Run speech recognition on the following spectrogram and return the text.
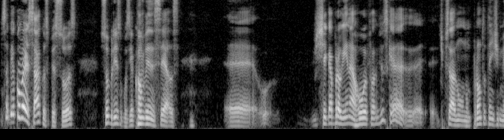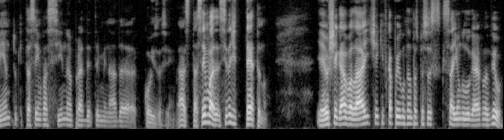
Não sabia conversar com as pessoas sobre isso, não conseguia convencer elas. É, chegar para alguém na rua e falar, viu, você quer, é, é, tipo, sei lá, num, num pronto atendimento que tá sem vacina para determinada coisa, assim. Ah, você tá sem vacina de tétano. E aí eu chegava lá e tinha que ficar perguntando para as pessoas que saíam do lugar, falar, viu,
